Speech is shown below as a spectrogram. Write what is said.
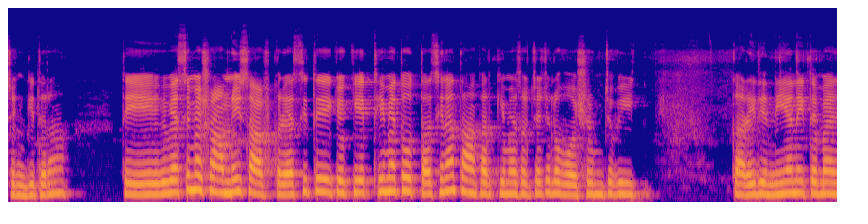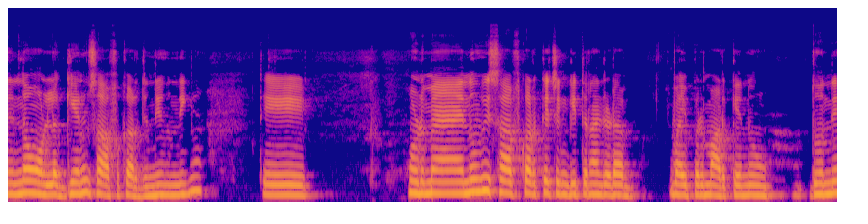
ਚੰਗੀ ਤਰ੍ਹਾਂ। ਅਤੇ ਵੈਸੇ ਮੈਂ ਸ਼ਾਮ ਨੂੰ ਹੀ ਸਾਫ਼ ਕਰਿਆ ਸੀ ਅਤੇ ਕਿਉਂਕਿ ਇੱਥੇ ਮੈਂ ਧੋਤਾ ਸੀ ਨਾ, ਤਾਂ ਕਰਕੇ ਮੈਂ ਸੋਚਿਆ ਚਲੋ ਵਾਸ਼ਰੂਮ 'ਚ ਵੀ ਕਰ ਹੀ ਦਿੰਦੀ ਹਾਂ, ਨਹੀਂ ਤੇ ਮੈਂ ਨਹਾਉਣ ਲੱਗੀ ਇਹਨੂੰ ਸਾਫ਼ ਕਰ ਦਿੰਦੀ ਹੁੰਦੀ ਹਾਂ। ਅਤੇ ਹੁਣ ਮੈਂ ਇਹਨੂੰ ਵੀ ਸਾਫ਼ ਕਰਕੇ ਚੰਗੀ ਤਰ੍ਹਾਂ ਜਿਹੜਾ ਵਾਈਪਰ ਮਾਰ ਕੇ ਇਹਨੂੰ ਦੋਨੇ,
